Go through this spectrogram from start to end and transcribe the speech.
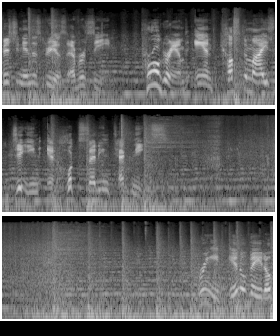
fishing industry has ever seen. Programmed and customized jigging and hook setting techniques. Bringing innovative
